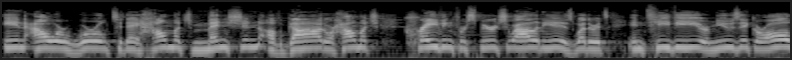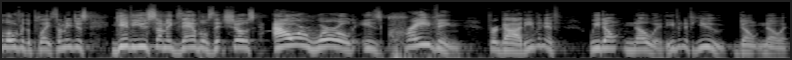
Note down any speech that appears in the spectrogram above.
in our world today, how much mention of God or how much craving for spirituality is, whether it's in TV or music or all over the place. Let me just give you some examples that shows our world is craving for God, even if we don't know it, even if you don't know it.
